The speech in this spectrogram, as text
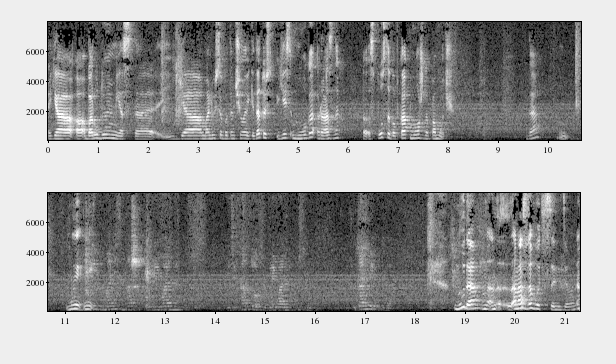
я а, оборудую место, я молюсь об этом человеке, да, то есть есть много разных э, способов, как можно помочь, да. Мы не... Ну да, о нас заботится, видимо, да.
